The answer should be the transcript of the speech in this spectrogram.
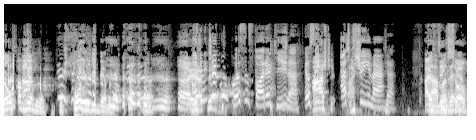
Não só bêbado. Podre de bêbado. Ai, A gente já contou essa história aqui. Já. Eu sei. Acho- Acho, acho- que sim, né? Já. I Tá, think mas é- so.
